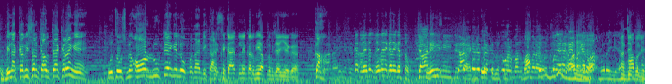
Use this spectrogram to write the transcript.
तो बिना कमीशन का तय करेंगे वो तो उसमें और लूटेंगे लोग पदाधिकारी। शिकायत लेकर भी आप लोग जाइएगा। कहाँ? करेंगे तो। नहीं बात हो रही जी, बोलिए।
